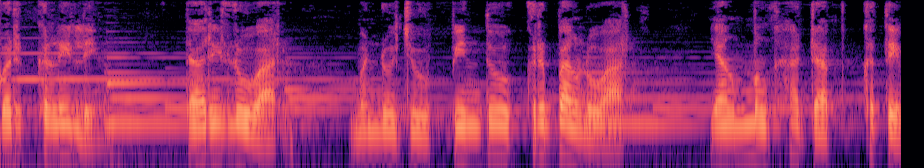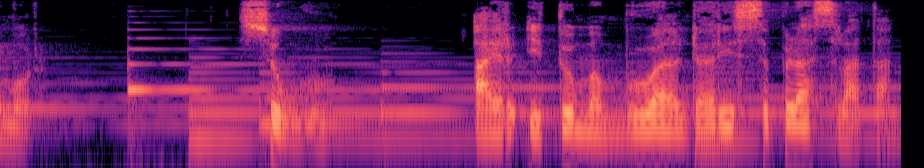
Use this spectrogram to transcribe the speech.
berkeliling dari luar menuju pintu gerbang luar yang menghadap ke timur. Sungguh, air itu membual dari sebelah selatan.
